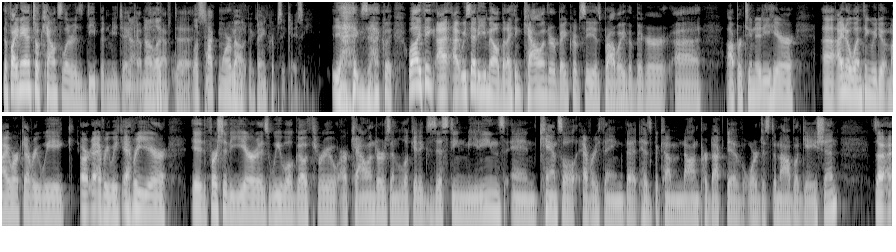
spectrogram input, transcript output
the financial counselor is deep in me, Jacob. No, no let, to, let's talk more about bankruptcy, Casey. Yeah, exactly. Well, I think I, I, we said email, but I think calendar bankruptcy is probably the bigger uh, opportunity here. Uh, I know one thing we do at my work every week or every week, every year. It, first of the year is we will go through our calendars and look at existing meetings and cancel everything that has become non-productive or just an obligation. So uh,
